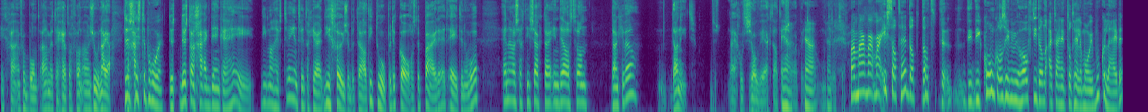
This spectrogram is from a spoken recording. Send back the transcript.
ik ga een verbond aan met de hertog van Anjou. Nou ja, dus is de broer? Dus, dus dan ga ik denken, hé, hey, die man heeft 22 jaar die geuzen betaald. Die troepen, de kogels, de paarden, het eten, noem maar op. En nou zegt die zak daar in Delft van, dankjewel. Dan niet nou ja, goed, zo werkt dat. Of zo. Ik weet ja, hoe moet je dat zeggen. Maar, maar, maar, maar is dat, hè, dat, dat die, die kronkels in uw hoofd... die dan uiteindelijk tot hele mooie boeken leiden...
